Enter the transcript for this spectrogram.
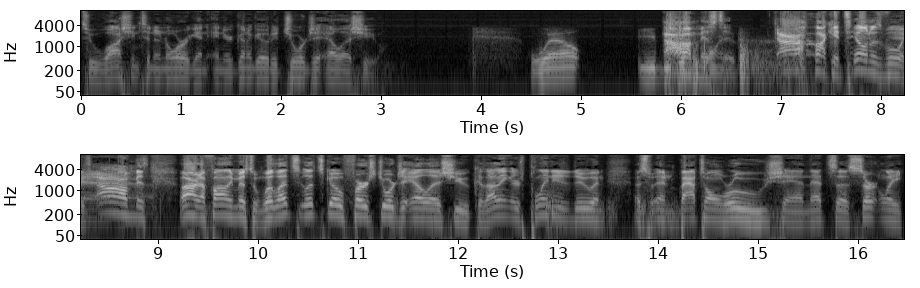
to Washington and Oregon, and you're going to go to Georgia LSU. Well, you'd be Oh, I missed it. Oh, I can tell in his voice. Oh, I missed. All right, I finally missed him. Well, let's let's go first Georgia LSU because I think there's plenty to do in in Baton Rouge, and that's uh, certainly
